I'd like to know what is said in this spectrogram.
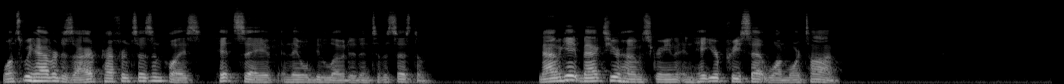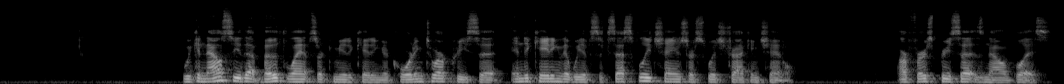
Once we have our desired preferences in place, hit save and they will be loaded into the system. Navigate back to your home screen and hit your preset one more time. We can now see that both lamps are communicating according to our preset, indicating that we have successfully changed our switch tracking channel. Our first preset is now in place.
